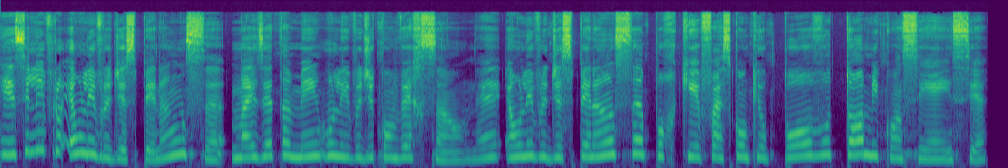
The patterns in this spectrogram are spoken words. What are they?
Esse livro é um livro de esperança, mas é também um livro de conversão. Né? É um livro de esperança porque faz com que o povo tome consciência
